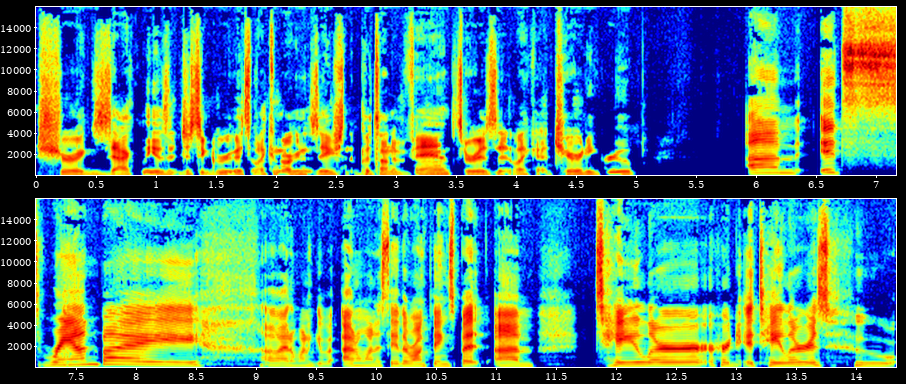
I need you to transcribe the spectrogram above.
sure exactly. Is it just a group? Is it like an organization that puts on events, or is it like a charity group? Um, it's ran by oh, I don't want to give I don't want to say the wrong things, but um Taylor her Taylor is who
